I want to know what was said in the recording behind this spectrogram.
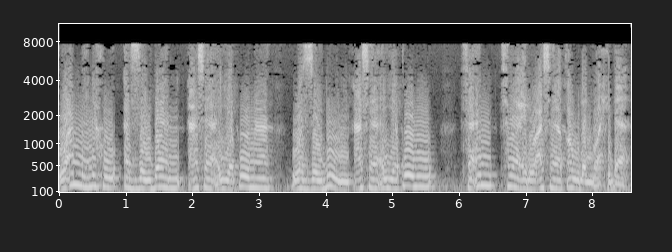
وأما نحو الزيدان عسى أن يقوما والزيدون عسى أن يقوموا فأن فاعل عسى قولا واحدا.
